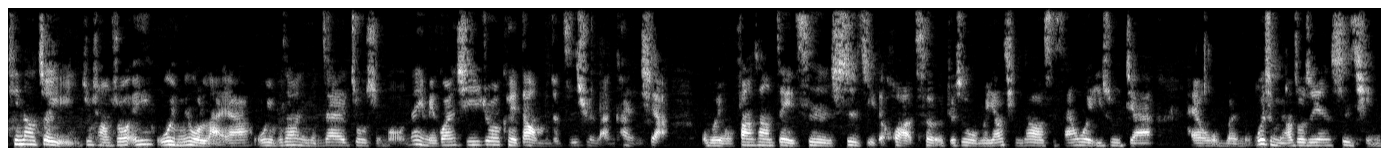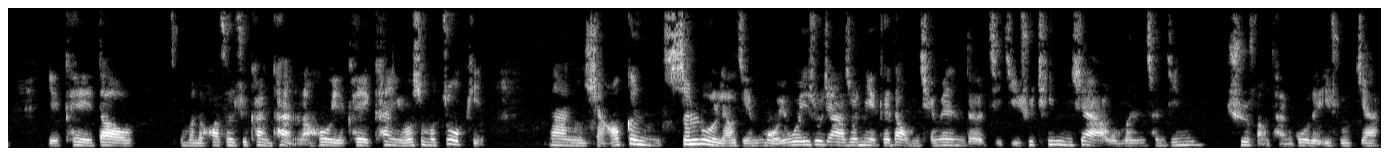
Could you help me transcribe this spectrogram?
听到这里就想说，哎，我也没有来啊，我也不知道你们在做什么，那也没关系，就可以到我们的资讯栏看一下。我们有放上这一次市集的画册，就是我们邀请到十三位艺术家，还有我们为什么要做这件事情，也可以到我们的画册去看看，然后也可以看有什么作品。那你想要更深入的了解某一位艺术家的时候，你也可以到我们前面的几集去听一下我们曾经去访谈过的艺术家。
